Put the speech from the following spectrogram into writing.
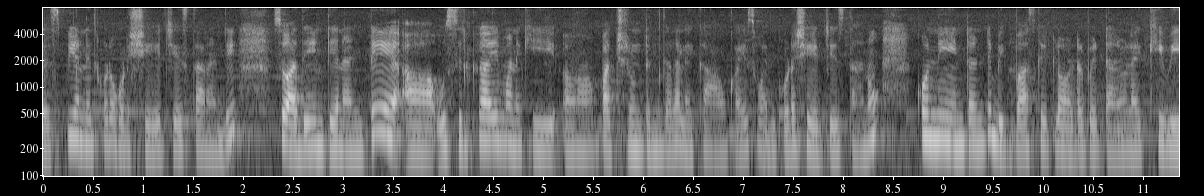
రెసిపీ అనేది కూడా ఒకటి షేర్ చేస్తానండి. సో అదేంటి అని అంటే ఉసిరికాయ మనకి పచ్చడి ఉంటుంది కదా లైక్ ఆవకాయ. సో అది కూడా షేర్ చేస్తాను. కొన్ని ఏంటంటే బిగ్ బాస్కెట్లో ఆర్డర్ పెట్టాను. లైక్ కివీ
